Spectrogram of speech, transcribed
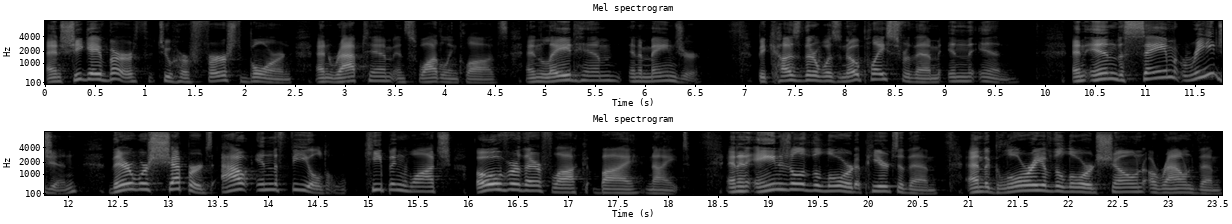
And she gave birth to her firstborn and wrapped him in swaddling cloths and laid him in a manger because there was no place for them in the inn. And in the same region, there were shepherds out in the field keeping watch over their flock by night. And an angel of the Lord appeared to them, and the glory of the Lord shone around them,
